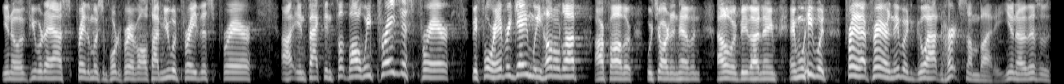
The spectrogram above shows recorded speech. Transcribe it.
You know, if you were to ask, pray the most important prayer of all time, you would pray this prayer. Uh, in fact, in football, we prayed this prayer before every game. We huddled up, Our Father, which art in heaven, hallowed be thy name. And we would pray that prayer and they would go out and hurt somebody. You know, this is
